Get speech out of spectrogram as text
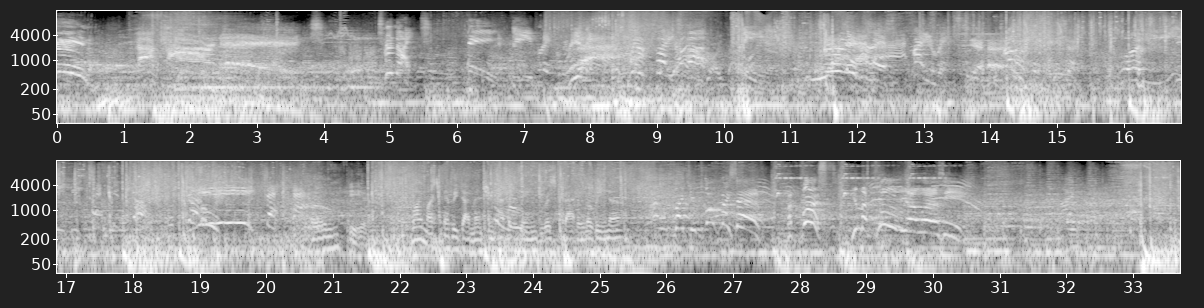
every dimension have a dangerous battle arena? I will fight you both myself! But first, you must prove you're worthy!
